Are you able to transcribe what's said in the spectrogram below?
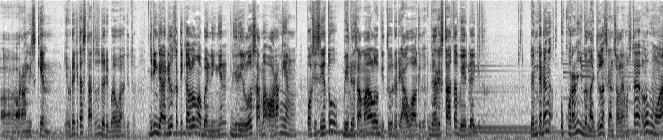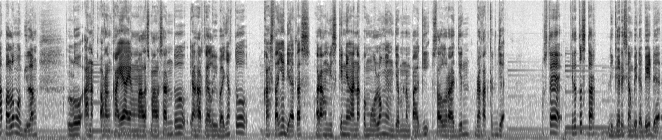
uh, orang miskin ya udah kita start tuh dari bawah gitu jadi nggak adil ketika lo ngebandingin diri lo sama orang yang posisinya tuh beda sama lo gitu dari awal gitu garis startnya beda gitu dan kadang ukurannya juga nggak jelas kan soalnya. Maksudnya lo mau apa? Lo mau bilang lo anak orang kaya yang malas-malasan tuh yang hartanya lebih banyak tuh kastanya di atas orang miskin yang anak pemulung yang jam 6 pagi selalu rajin berangkat kerja. Maksudnya kita tuh start di garis yang beda-beda.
